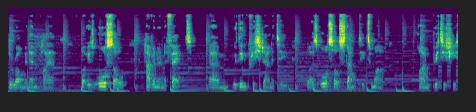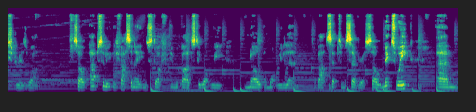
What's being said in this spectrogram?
the Roman Empire, but is also having an effect um, within Christianity, but has also stamped its mark on British history as well. So, absolutely fascinating stuff in regards to what we know and what we learn about Septimus Severus. So, next week, um,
